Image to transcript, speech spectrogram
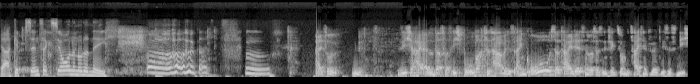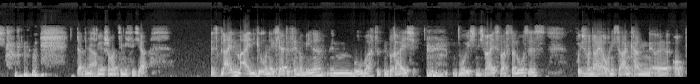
ja, gibt es Infektionen oder nicht? Oh, oh Gott. Hm. Also mit Sicherheit, also das, was ich beobachtet habe, ist ein großer Teil dessen, was als Infektion bezeichnet wird, ist es nicht. da bin ja. ich mir schon mal ziemlich sicher. Es bleiben einige unerklärte Phänomene im beobachteten Bereich, wo ich nicht weiß, was da los ist, wo ich von mhm. daher auch nicht sagen kann, äh, ob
